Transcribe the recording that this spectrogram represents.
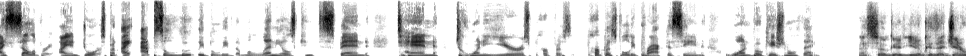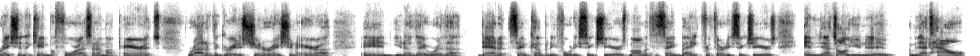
I celebrate, I endorse, but I absolutely believe that millennials can spend 10, 20 years purpose, purposefully practicing one vocational thing. That's so good. You know, because that generation that came before us, I know my parents were out of the greatest generation era. And, you know, they were the dad at the same company 46 years, mom at the same bank for 36 years. And that's all you knew. I mean, that's yeah. how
